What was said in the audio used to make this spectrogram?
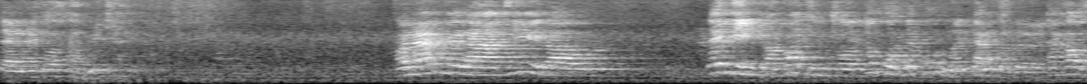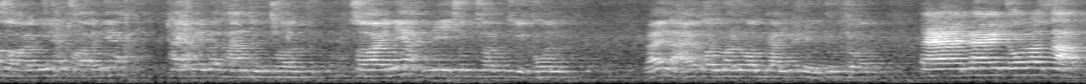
แต่ในโทรศัพท์ไม่ใช่ เพราะฉะนั้นเวลาที่เราได้ยินคำว่าชุมชน ทุกคนจะพูดเหมือนกันหมดเลย ถ้าเข้าซอยนี้ซอยเนี้ยใครเป็นประธานชุมชน ซอยเนี้ยมีชุมชนกี่คน หลายๆ คนมารวมกันเป็นหนึ่งชุมชน แต่ในโทรศัพท์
